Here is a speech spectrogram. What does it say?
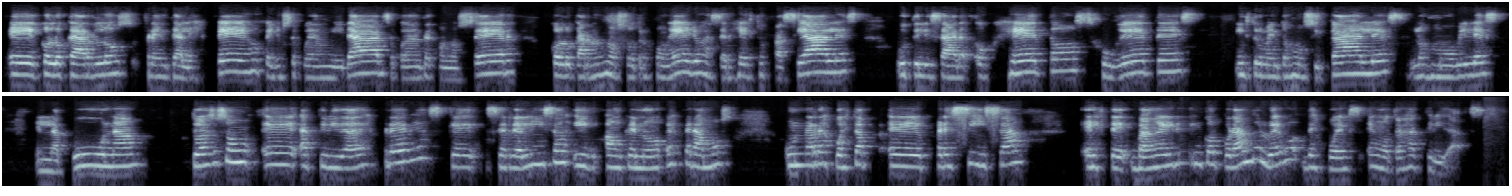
eh, colocarlos frente al espejo, que ellos se puedan mirar, se puedan reconocer, colocarnos nosotros con ellos, hacer gestos faciales, utilizar objetos, juguetes, instrumentos musicales, los móviles en la cuna. Todo eso son eh, actividades previas que se realizan y aunque no esperamos una respuesta eh, precisa, este, van a ir incorporando luego después en otras actividades.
